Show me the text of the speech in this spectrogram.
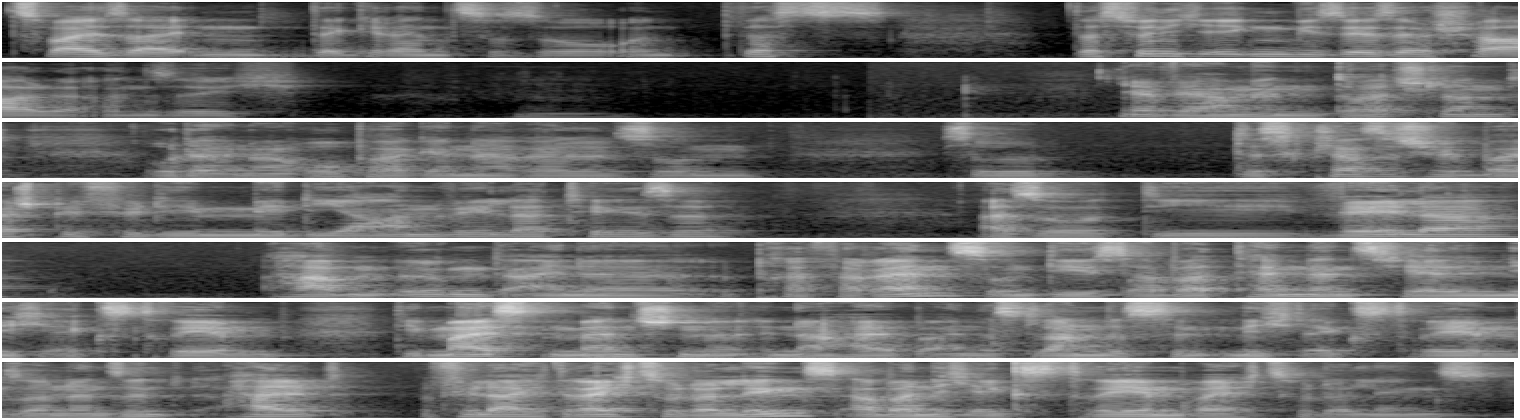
zwei Seiten der Grenze so. Und das, das finde ich irgendwie sehr, sehr schade an sich. Ja, wir haben in Deutschland oder in Europa generell so ein so das klassische Beispiel für die Medianwähler-These. Also die Wähler haben irgendeine Präferenz und die ist aber tendenziell nicht extrem. Die meisten Menschen innerhalb eines Landes sind nicht extrem, sondern sind halt vielleicht rechts oder links, aber nicht extrem rechts oder links.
